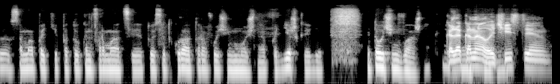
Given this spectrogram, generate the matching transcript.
э, сама пойти поток информации. То есть от кураторов очень мощная поддержка идет. Это очень важно. Когда конечно. каналы чистые,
